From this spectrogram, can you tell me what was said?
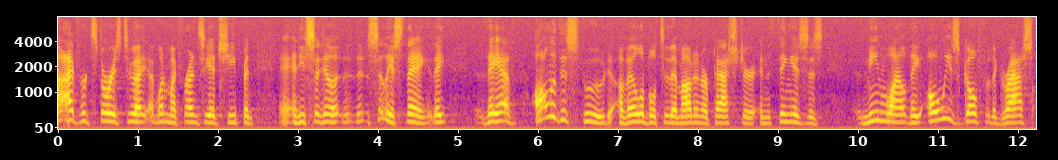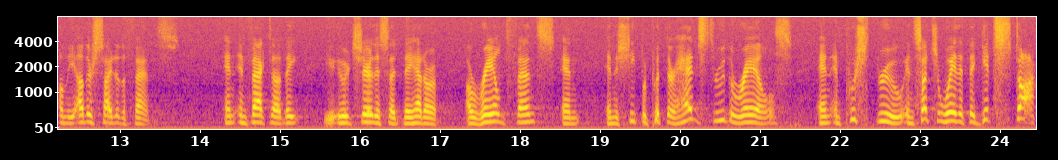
I've heard stories too. I, one of my friends, he had sheep, and, and he said, you know, the, silliest thing, they, they have all of this food available to them out in our pasture, and the thing is, is meanwhile, they always go for the grass on the other side of the fence. And in fact, uh, they, you would share this, that they had a, a railed fence, and, and the sheep would put their heads through the rails and, and push through in such a way that they get stuck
